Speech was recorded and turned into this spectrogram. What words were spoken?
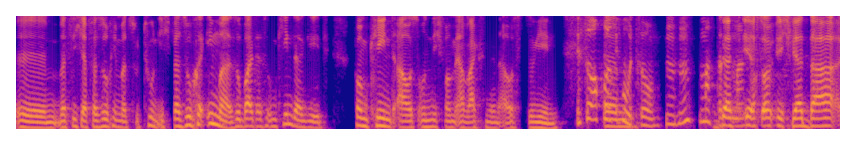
ähm, was ich ja versuche immer zu tun. Ich versuche immer, sobald es um Kinder geht, vom Kind aus und nicht vom Erwachsenen auszugehen. ist so auch Ähm, gut so. Mhm, mach das, Das, also ich werde da,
